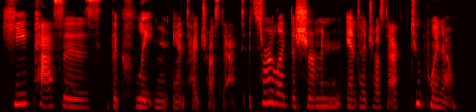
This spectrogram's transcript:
He passes the Clayton Antitrust Act. It's sort of like the Sherman Antitrust Act 2.0.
